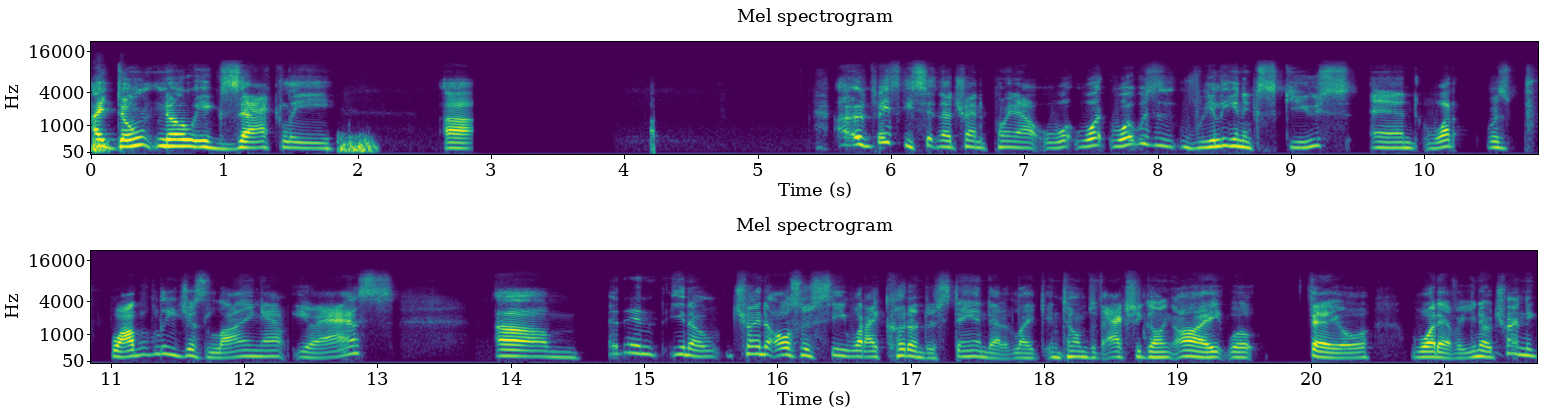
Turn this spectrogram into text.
I don't know exactly. Uh, I was basically sitting there trying to point out what what what was really an excuse and what was probably just lying out your ass. Um, and then, you know, trying to also see what I could understand at it, like in terms of actually going, all right, well, fail, whatever, you know, trying to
